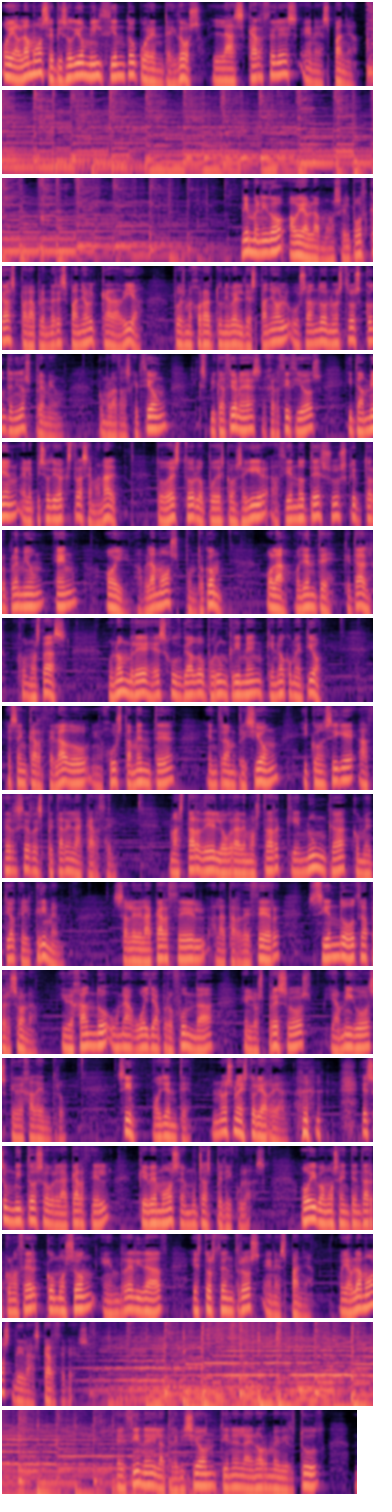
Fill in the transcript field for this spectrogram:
Hoy hablamos episodio 1142, las cárceles en España. Bienvenido a Hoy Hablamos, el podcast para aprender español cada día. Puedes mejorar tu nivel de español usando nuestros contenidos premium, como la transcripción, explicaciones, ejercicios y también el episodio extra semanal. Todo esto lo puedes conseguir haciéndote suscriptor premium en hoyhablamos.com. Hola, oyente, ¿qué tal? ¿Cómo estás? Un hombre es juzgado por un crimen que no cometió. Es encarcelado injustamente, entra en prisión y consigue hacerse respetar en la cárcel. Más tarde logra demostrar que nunca cometió aquel crimen. Sale de la cárcel al atardecer siendo otra persona y dejando una huella profunda en los presos y amigos que deja dentro. Sí, oyente, no es una historia real. es un mito sobre la cárcel que vemos en muchas películas. Hoy vamos a intentar conocer cómo son en realidad estos centros en España. Hoy hablamos de las cárceles. El cine y la televisión tienen la enorme virtud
